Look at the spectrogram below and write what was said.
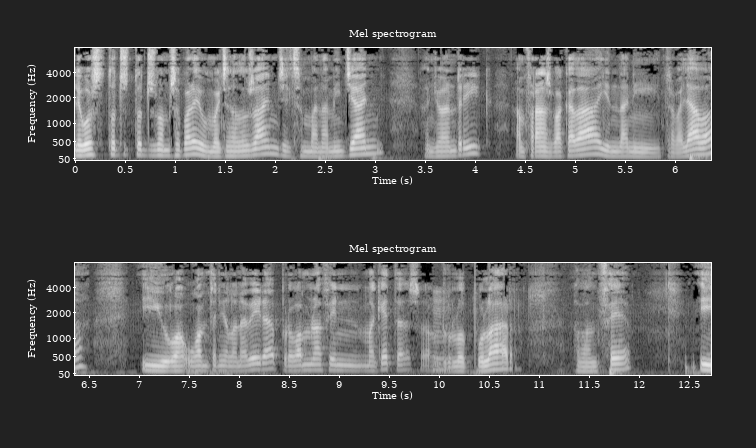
Llavors tots, tots vam separar, jo em vaig anar dos anys, ell se'n va anar mig any, en Joan Enric, en Fran es va quedar i en Dani treballava i ho, ho vam tenir a la nevera, però vam anar fent maquetes, el mm. rulot polar, la vam fer i,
